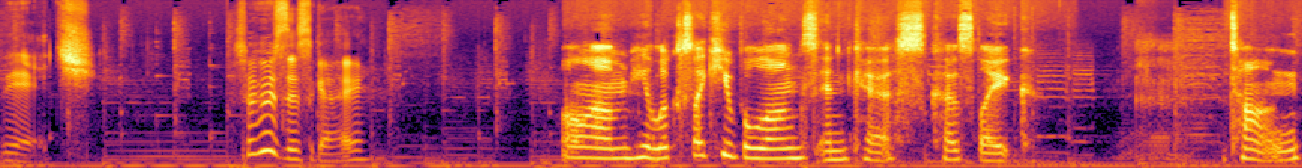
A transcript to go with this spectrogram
bitch. So who's this guy? Well, um, he looks like he belongs in Kiss, cause like tongue.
